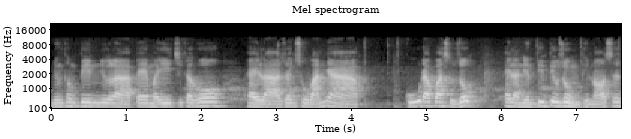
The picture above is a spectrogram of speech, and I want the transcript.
những thông tin như là PMI Chicago hay là doanh số bán nhà cũ đã qua sử dụng hay là niềm tin tiêu dùng thì nó sẽ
